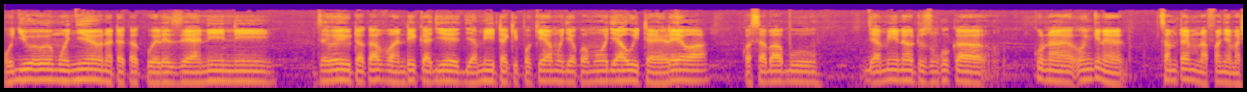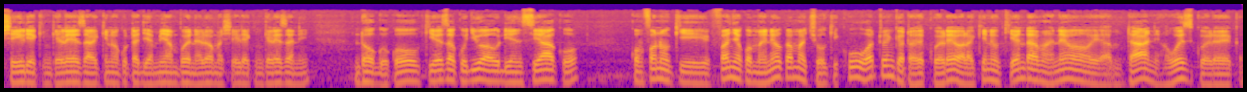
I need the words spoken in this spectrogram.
ujue wewe mwenyewe unataka kuelezea nini, way utakavyoandika. Je, jamii itakipokea moja kwa moja au itaelewa? Kwa sababu jamii inayotuzunguka kuna wengine sometime unafanya mashairi ya Kiingereza lakini unakuta jamii ambayo inaelewa mashairi ya Kiingereza ni ndogo. Kwa ukiweza kujua audience yako, kwa mfano ukifanya kwa maeneo kama chuo kikuu, watu wengi watakuelewa, lakini ukienda maeneo ya mtaani hauwezi kueleweka.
